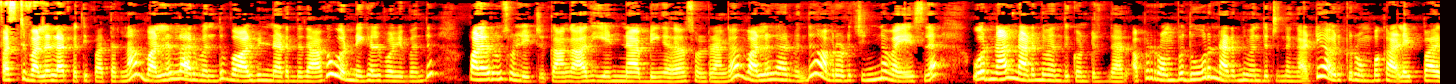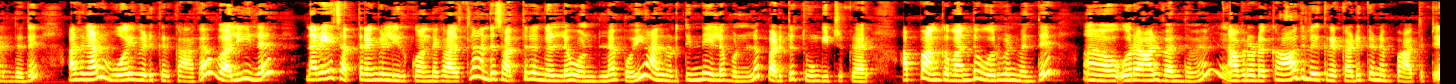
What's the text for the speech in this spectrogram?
ஃபஸ்ட்டு வள்ளலார் பற்றி பார்த்துடலாம் வள்ளலார் வந்து வாழ்வில் நடந்ததாக ஒரு நிகழ்வொழி வந்து பலரும் சொல்லிட்டு இருக்காங்க அது என்ன அப்படிங்கிறத சொல்கிறாங்க வள்ளலார் வந்து அவரோட சின்ன வயசில் ஒரு நாள் நடந்து வந்து கொண்டிருந்தார். அப்புறம் ரொம்ப தூரம் நடந்து வந்துட்டு இருந்தங்காட்டி அவருக்கு ரொம்ப களைப்பாக இருந்தது. அதனால் ஓய்வு எடுக்கிறதுக்காக வழியில் நிறைய சத்திரங்கள் இருக்கும் அந்த காலத்தில். அந்த சத்திரங்களில் ஒன்றில் போய் அதனோட திண்ணையில் ஒன்றில் படுத்து தூங்கிட்டு இருக்கார் அப்போ அங்கே வந்த ஒருவன் வந்து ஒரு ஆள் வந்தவன் அவரோட காதில் இருக்கிற கடுக்கனை பார்த்துட்டு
